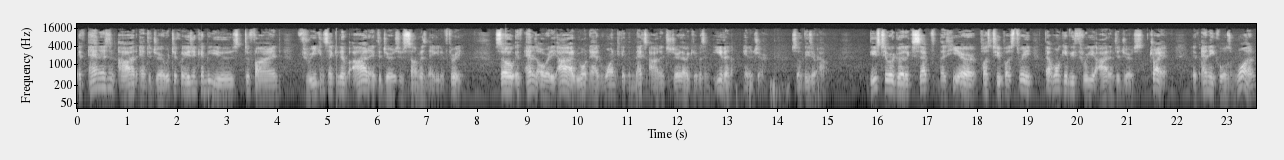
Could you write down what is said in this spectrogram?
If n is an odd integer, which equation can be used to find three consecutive odd integers whose sum is negative 3? So if n is already odd, we won't add 1 to get the next odd integer. That would give us an even integer. So these are out. These two are good except that here, plus 2 plus 3, that won't give you three odd integers. Try it. If n equals 1,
